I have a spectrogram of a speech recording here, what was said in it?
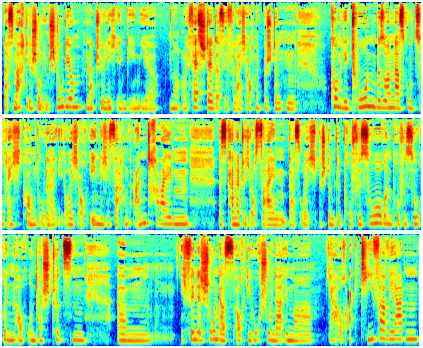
Das macht ihr schon im Studium, natürlich, indem ihr ne, feststellt, dass ihr vielleicht auch mit bestimmten Kommilitonen besonders gut zurechtkommt oder euch auch ähnliche Sachen antreiben. Es kann natürlich auch sein, dass euch bestimmte Professoren, Professorinnen auch unterstützen. Ähm, ich finde schon, dass auch die Hochschulen da immer ja auch aktiver werden,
